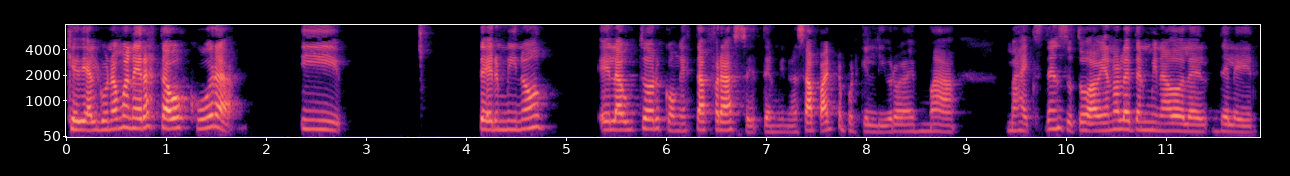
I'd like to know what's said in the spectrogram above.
que de alguna manera estaba oscura y terminó el autor con esta frase, terminó esa parte porque el libro es más, más extenso, todavía no lo he terminado de leer,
